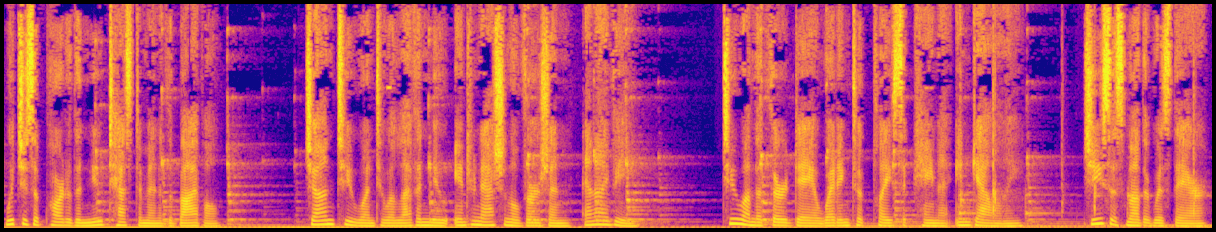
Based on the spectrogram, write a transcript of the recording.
which is a part of the New Testament of the Bible. John 2 1 11 New International Version, NIV. 2 On the third day, a wedding took place at Cana in Galilee. Jesus' mother was there,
